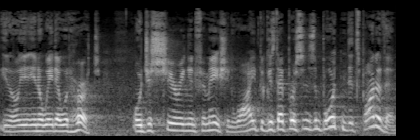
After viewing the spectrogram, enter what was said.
you know, in a way that would hurt, or just sharing information. Why? Because that person is important. It's part of them.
